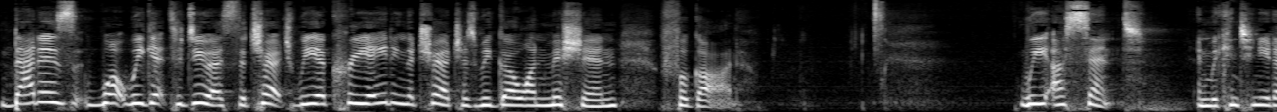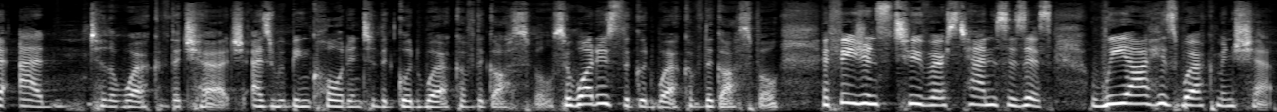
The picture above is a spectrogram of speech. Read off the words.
That is what we get to do as the church. We are creating the church as we go on mission for God. We are sent. and we continue to add to the work of the church as we've been called into the good work of the gospel. So, what is the good work of the gospel? Ephesians 2, verse 10 says this We are his workmanship,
